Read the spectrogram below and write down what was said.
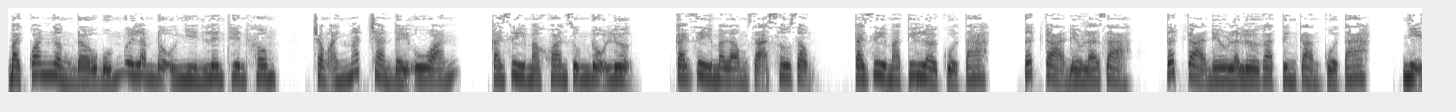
Bạch quan ngẩng đầu 45 độ nhìn lên thiên không, trong ánh mắt tràn đầy u oán cái gì mà khoan dung độ lượng, cái gì mà lòng dạ sâu rộng, cái gì mà tin lời của ta, tất cả đều là giả, tất cả đều là lừa gạt tình cảm của ta, nhị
